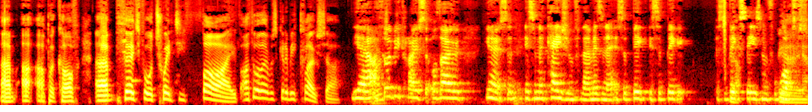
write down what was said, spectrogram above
Um, u- up at Cov. Um, 34-25. I thought that was going to be closer. Yeah, I thought it'd be closer. Although you know, it's an it's an occasion for them, isn't it? It's a big it's a big it's a big Yeah. season for Wasps yeah.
